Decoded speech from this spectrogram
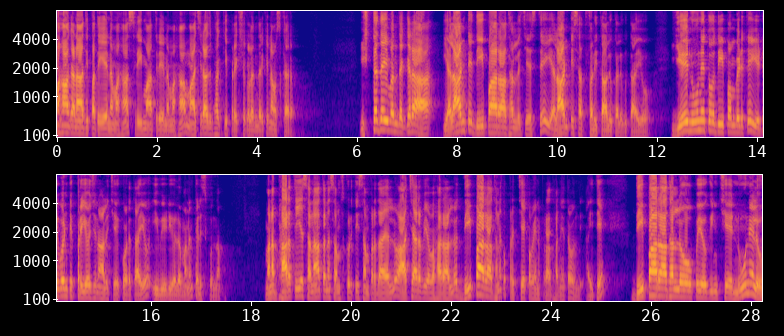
మహాగణాధిపతయే నమ శ్రీమాత్రే నమ. మాచిరాజ భక్తి ప్రేక్షకులందరికీ నమస్కారం. ఇష్టదైవం దగ్గర ఎలాంటి దీపారాధనలు చేస్తే ఎలాంటి సత్ఫలితాలు కలుగుతాయో ఏ నూనెతో దీపం పెడితే ఎటువంటి ప్రయోజనాలు చేకూరతాయో ఈ వీడియోలో మనం తెలుసుకుందాం. మన భారతీయ సనాతన సంస్కృతి సంప్రదాయాల్లో ఆచార వ్యవహారాల్లో దీపారాధనకు ప్రత్యేకమైన ప్రాధాన్యత ఉంది. అయితే దీపారాధనలో ఉపయోగించే నూనెలు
